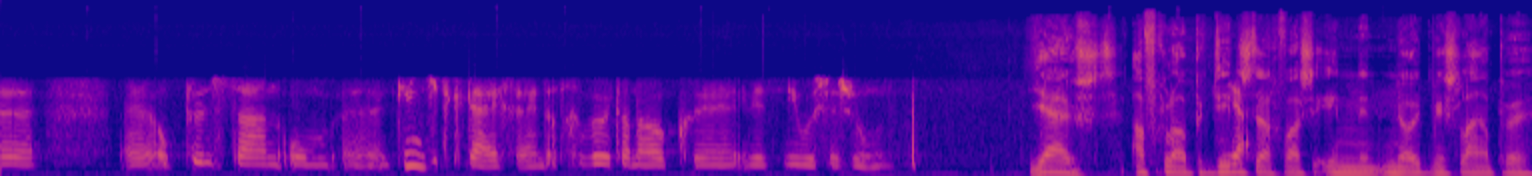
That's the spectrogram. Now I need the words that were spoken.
uh, op punt staan om een kindje te krijgen. En dat gebeurt dan ook in het nieuwe seizoen. Juist. Afgelopen dinsdag ja. was in Nooit meer slapen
